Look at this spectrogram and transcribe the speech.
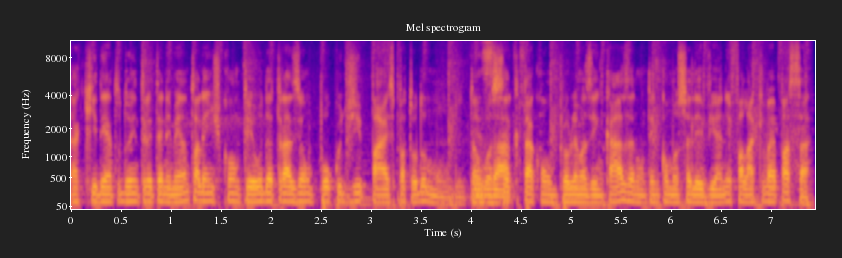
aqui dentro do entretenimento, além de conteúdo, é trazer um pouco de paz pra todo mundo. Então você Exato. que tá com problemas em casa, não tem como eu ser leviano e falar que vai passar.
